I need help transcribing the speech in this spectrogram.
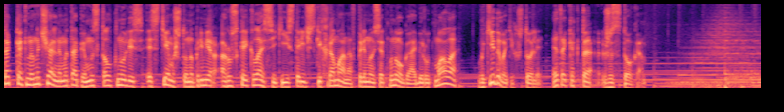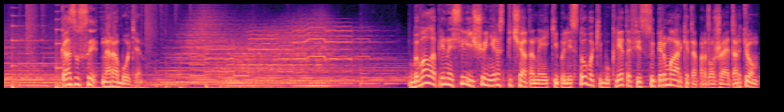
Так как на начальном этапе мы столкнулись с тем, что, например, русской классики и исторических романов приносят много, а берут мало, выкидывать их, что ли, это как-то жестоко. Казусы на работе. Бывало, приносили еще не распечатанные экипы листовок и буклетов из супермаркета, продолжает Артем.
